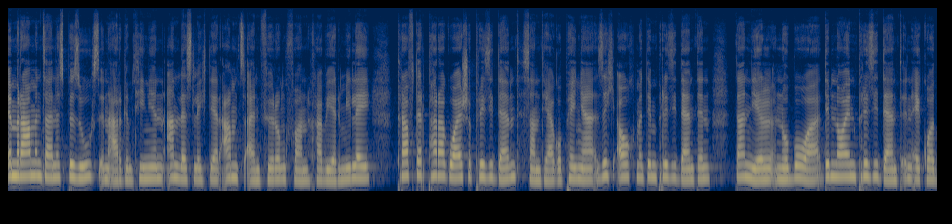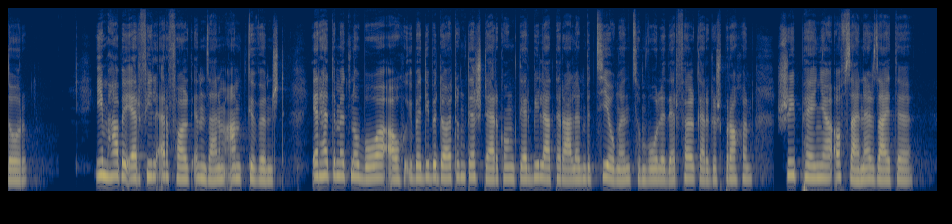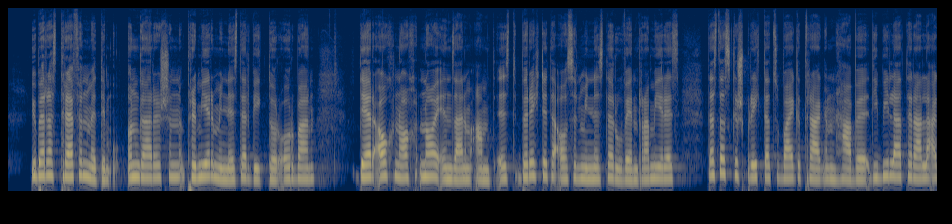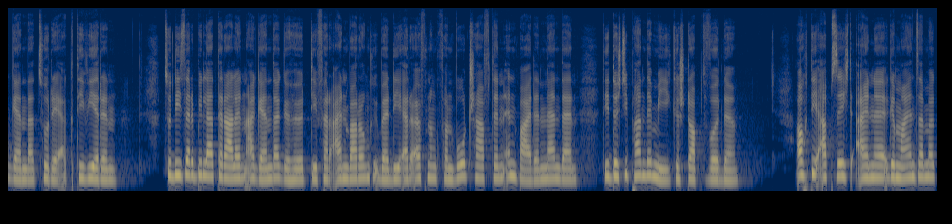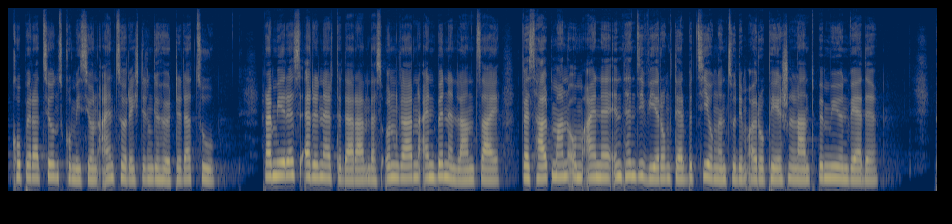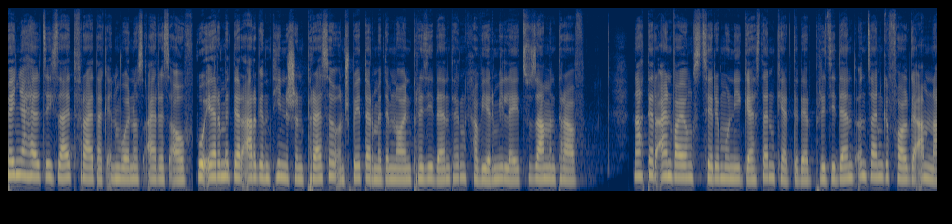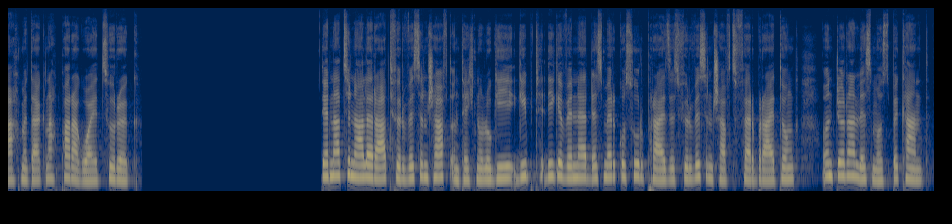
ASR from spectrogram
Im Rahmen seines Besuchs in Argentinien anlässlich der Amtseinführung von Javier Milei traf der paraguayische Präsident Santiago Peña sich auch mit dem Präsidenten Daniel Noboa, dem neuen Präsident in Ecuador. Ihm habe er viel Erfolg in seinem Amt gewünscht. Er hätte mit Noboa auch über die Bedeutung der Stärkung der bilateralen Beziehungen zum Wohle der Völker gesprochen, schrieb Peña auf seiner Seite. Über das Treffen mit dem ungarischen Premierminister Viktor Orban, der auch noch neu in seinem Amt ist, berichtete Außenminister Rubén Ramírez, dass das Gespräch dazu beigetragen habe, die bilaterale Agenda zu reaktivieren. Zu dieser bilateralen Agenda gehört die Vereinbarung über die Eröffnung von Botschaften in beiden Ländern, die durch die Pandemie gestoppt wurde. Auch die Absicht, eine gemeinsame Kooperationskommission einzurichten, gehörte dazu. Ramirez erinnerte daran, dass Ungarn ein Binnenland sei, weshalb man um eine Intensivierung der Beziehungen zu dem europäischen Land bemühen werde. Peña hält sich seit Freitag in Buenos Aires auf, wo er mit der argentinischen Presse und später mit dem neuen Präsidenten Javier Milei zusammentraf. Nach der Einweihungszeremonie gestern kehrte der Präsident und sein Gefolge am Nachmittag nach Paraguay zurück. Der Nationale Rat für Wissenschaft und Technologie gibt die Gewinner des Mercosur-Preises für Wissenschaftsverbreitung und Journalismus bekannt.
